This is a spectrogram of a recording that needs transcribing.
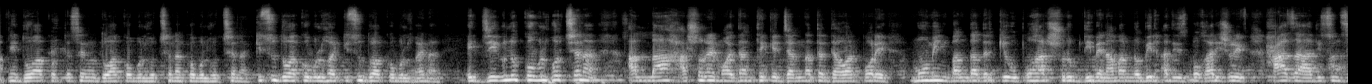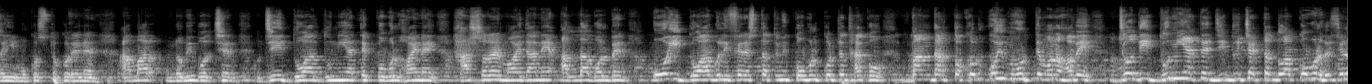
আপনি দোয়া করতেছেন, দোয়া কবুল হচ্ছে না, কবুল হচ্ছে না। কিছু দোয়া কবুল হয়, কিছু দোয়া কবুল হয় না। এই যেগুলো কবুল হচ্ছে না, আল্লাহ হাসরের ময়দান থেকে জান্নাতে দেওয়ার পরে মমিন বান্দাদেরকে উপহার স্বরূপ দিবেন। আমার নবীর হাদিস বুখারী শরীফ হাজা হাদিসুন সহি মুখস্থ করে নেন। আমার নবী বলছেন, যে দোয়া দুনিয়াতে কবুল হয় নাই হাসরের ময়দানে আল্লাহ বলবেন, ওই দোয়াগুলি ফেরেশতা তুমি কবুল করতে থাকো। বান্দার তখন ওই মুহূর্তে মনে হবে, যদি দুনিয়াতে যে দুই চারটা দোয়া কবুল হয়েছিল,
